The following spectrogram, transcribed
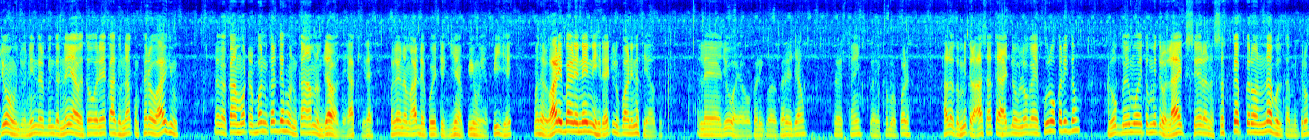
જોઉં, જો નીંદર બિંદર નહીં આવે તો વળી એકાદું નાકું ફેરવવા આવ્યું. નકર કાં મોટર બંધ કરી દેવું ને કાં આમને આમ જવા દે આખી રાત. ભલે ને આડે પોઈટી જ્યાં પીવું ત્યાં પી જાય. મતલબ વાડી બાયણે નહીં નહીં રહે એટલું પાણી નથી આવતું. એટલે જોવાય હવે ઘડીક વાર ઘરે જાઉં ફ્રેશ થઈ પછી ખબર પડે. હાલો તો મિત્રો, આ સાથે આજનો વ્લોગ અહીં પૂરો કરી દઉં. વ્લોગ ગમ્યો હોય તો મિત્રો લાઇક શેર અને સબસ્ક્રાઈબ કરવાનું ના ભૂલતા મિત્રો.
